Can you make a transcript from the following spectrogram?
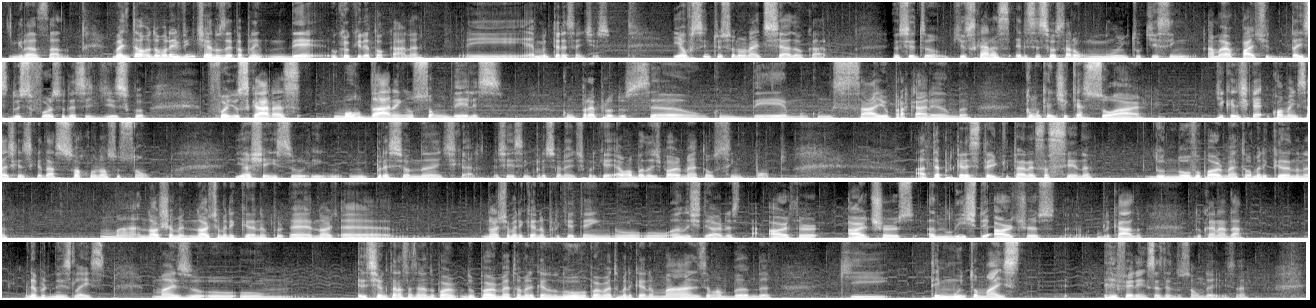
Engraçado. Mas então, eu demorei 20 anos aí pra aprender o que eu queria tocar, né? E é muito interessante isso. E eu sinto isso no Night Shadow, cara. Eu sinto que os caras, eles se esforçaram muito, que sim, a maior parte do esforço desse disco foi os caras moldarem o som deles. Com pré-produção, com demo, com ensaio pra caramba. Como que a gente quer soar? Que que a gente quer, qual a mensagem que a gente quer dar só com o nosso som? E eu achei isso impressionante, cara. Eu achei isso impressionante, porque é uma banda de power metal, sim, ponto. Até porque eles têm que estar nessa cena do novo power metal americano, né? Norte-americano, norte é, norte, é, norte-americano, porque tem o, o Unleash the Arthurs, Arthur Archers, Unleash the Archers, né, complicado, do Canadá, da Britney Slays. Mas o, o, o, eles tinham que estar nessa cena do power, do power metal americano, do novo power metal americano, mas é uma banda que tem muito mais referências dentro do som deles, né?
